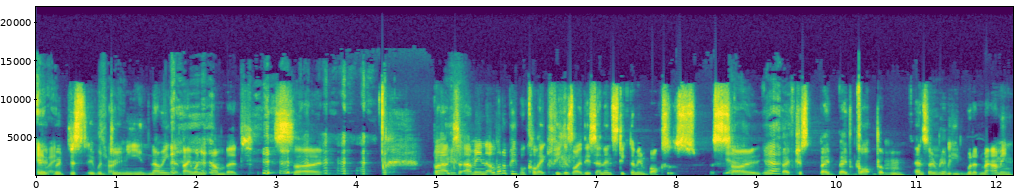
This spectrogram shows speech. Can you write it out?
it would just it would sorry. do me in knowing that they were numbered. So, but I mean, a lot of people collect figures like this and then stick them in boxes. So Yeah, you know, yeah. they've just they they've got them, and so really would it? I mean,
